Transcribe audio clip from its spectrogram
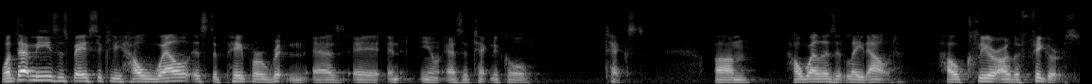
What that means is basically how well is the paper written as a, an, you know, as a technical text. Um, how well is it laid out? How clear are the figures?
